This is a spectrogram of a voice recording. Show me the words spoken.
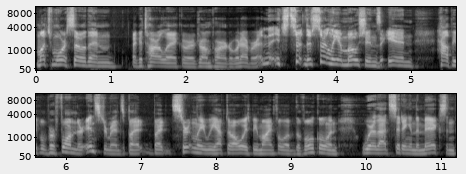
much more so than a guitar lick or a drum part or whatever. And it's there's certainly emotions in how people perform their instruments, but but certainly we have to always be mindful of the vocal and where that's sitting in the mix. And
